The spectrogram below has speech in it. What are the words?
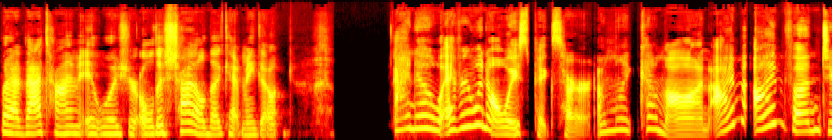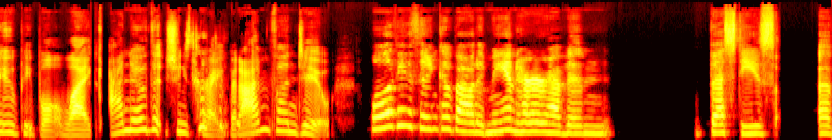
but at that time it was your oldest child that kept me going. I know everyone always picks her. I'm like, come on. I'm I'm fun too, people. Like, I know that she's great, but I'm fun too. Well, if you think about it, me and her have been besties uh,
